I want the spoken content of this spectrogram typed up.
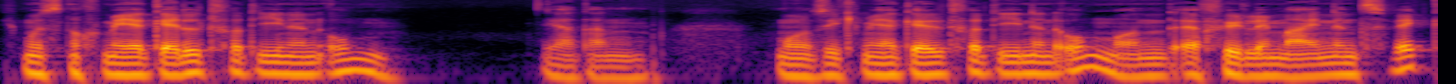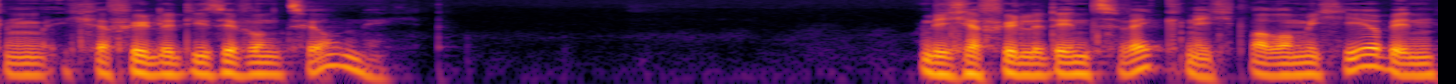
ich muss noch mehr Geld verdienen, um. Ja, dann muss ich mehr Geld verdienen um und erfülle meinen Zweck. Ich erfülle diese Funktion nicht. Und ich erfülle den Zweck nicht, warum ich hier bin.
